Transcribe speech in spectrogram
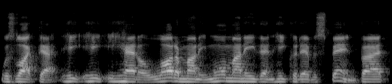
was like that. He, he he had a lot of money, more money than he could ever spend, but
